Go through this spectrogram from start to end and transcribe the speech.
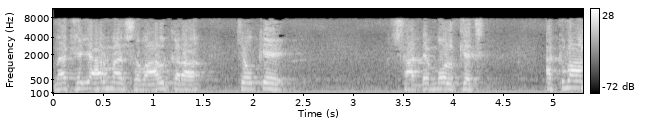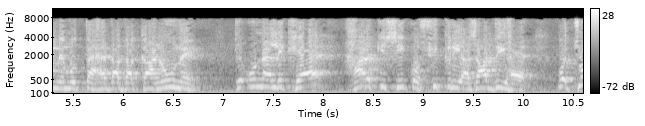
میں کہ یار میں سوال کرا کیونکہ سڈے ملک اقوام متحدہ دا قانون ہے کہ انہیں لکھا ہے، ہر کسی کو فکری آزادی ہے، وہ جو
